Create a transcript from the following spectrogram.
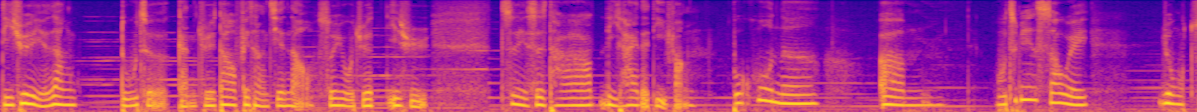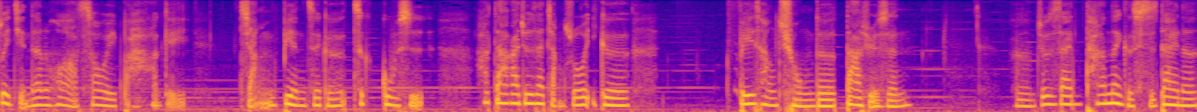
的确也让读者感觉到非常煎熬，所以我觉得也许这也是他厉害的地方。不过呢，嗯，我这边稍微用最简单的话，稍微把它给讲一遍。这个这个故事，他大概就是在讲说一个非常穷的大学生，嗯，就是在他那个时代呢，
